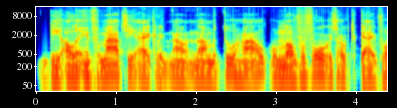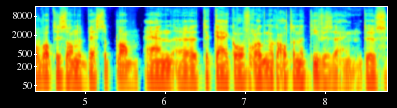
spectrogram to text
die alle informatie eigenlijk naar, naar me toe haalt. Om dan vervolgens ook te kijken van wat is dan het beste plan. En uh, te kijken of er ook nog alternatieven zijn. Dus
